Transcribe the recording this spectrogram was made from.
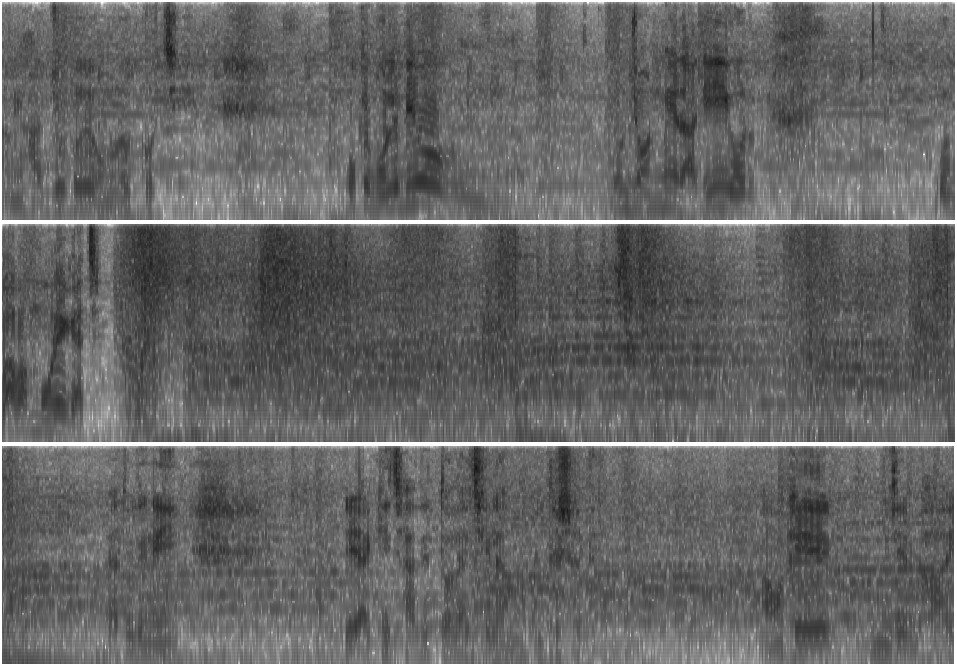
আমি হাত জোর করে অনুরোধ করছি। ওকে বলে দিও ওর জন্মের আগেই ওর ওর বাবা মরে গেছে। এতদিন এই একই ছাদের তলায় ছিলাম আপনাদের সাথে। আমাকে নিজের ভাই,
